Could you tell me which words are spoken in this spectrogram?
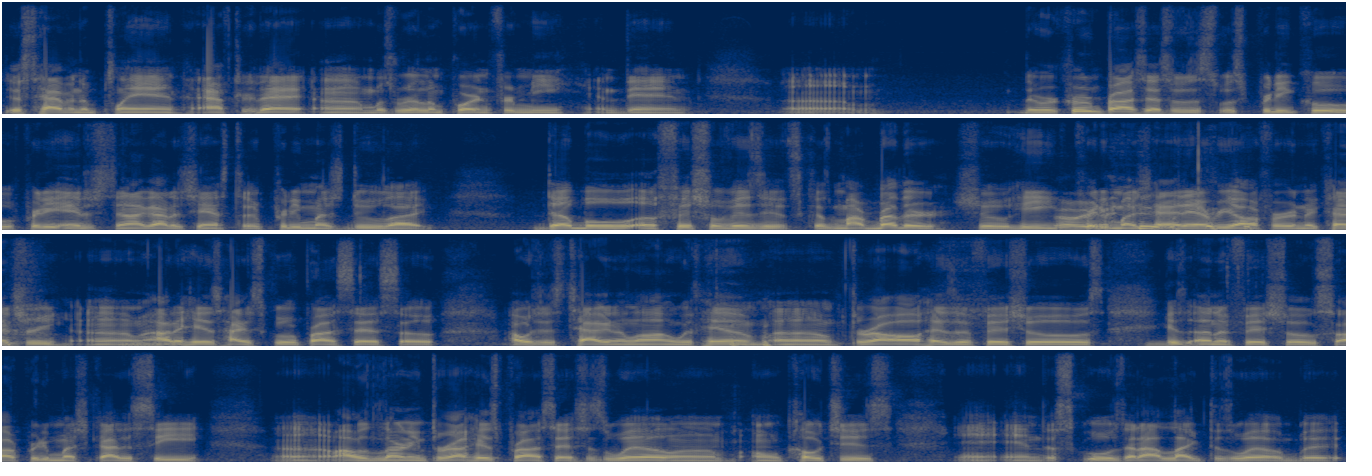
just having a plan after that um, was real important for me. And then um, the recruiting process was was pretty cool, pretty interesting. I got a chance to pretty much do like double official visits because my brother, shoot, he oh, pretty yeah. much had every offer in the country um, out of his high school process. So I was just tagging along with him um, throughout all his officials, his unofficials. So I pretty much got to see. Uh, I was learning throughout his process as well um, on coaches and, and, the schools that I liked as well. But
